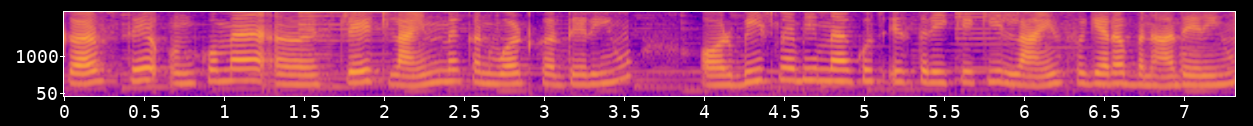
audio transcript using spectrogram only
कर्व्स थे उनको मैं स्ट्रेट लाइन में कन्वर्ट कर दे रही हूँ। और बीच में भी मैं कुछ इस तरीके की लाइंस वगैरह बना दे रही हूँ।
